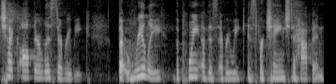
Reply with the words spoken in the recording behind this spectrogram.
check off their list every week? But really the point of this every week is for change to happen.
